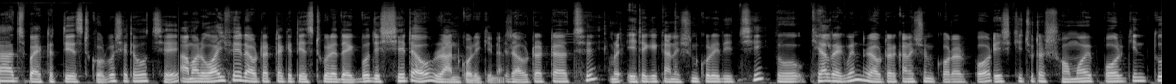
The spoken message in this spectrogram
কাজ বা একটা টেস্ট করব। সেটা হচ্ছে আমার ওয়াইফাই রাউটারটাকে টেস্ট করে দেখব যে সেটাও রান করে কিনা। রাউটারটা আছে, আমরা এটাকে কানেকশন করে দিচ্ছি। তো খেয়াল রাখবেন রাউটার কানেকশন করার পর বেশ কিছুটা সময় পর কিন্তু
